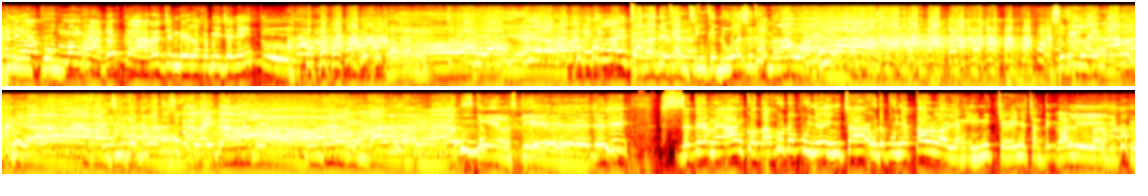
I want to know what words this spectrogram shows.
Jadi Gitu. aku menghadap ke arah jendela kemejanya itu. Oh, celah ya. Iya, kan ada celah itu. Karena kan di kancing kedua suka melawan. suka lain arah dia. Kancing kedua tuh suka lain arah dia. Pintar pintar. Iya? Skill skill. Iya, jadi setiap naik angkot aku udah punya inca, udah punya tahu lah yang ini ceweknya cantik kali gitu.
